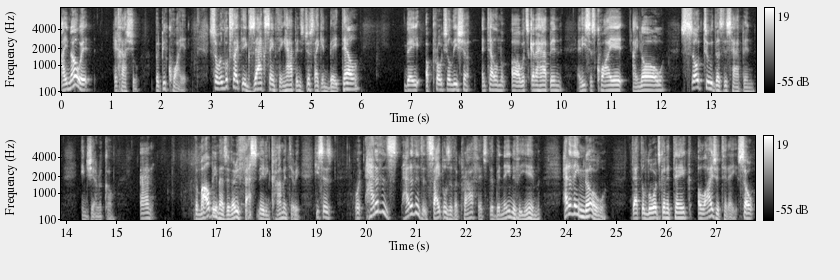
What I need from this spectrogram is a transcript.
I know it, but be quiet. So it looks like the exact same thing happens, just like in Beitel. They approach Elisha and tell him uh, what's going to happen, and he says, "Quiet, I know." So too does this happen in Jericho, and the Malbim has a very fascinating commentary. He says, how do the, how do the disciples of the prophets, the B'nai Nevi'im, how do they know that the Lord's going to take Elijah today? So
